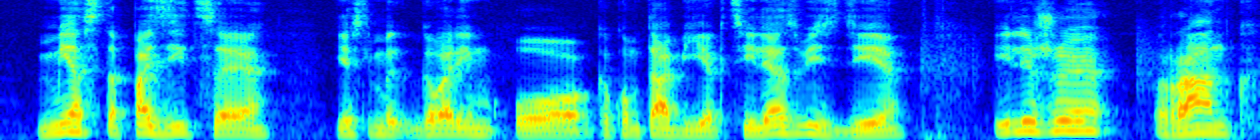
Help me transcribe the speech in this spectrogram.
– место, позиция, если мы говорим о каком-то объекте или о звезде, или же ранг,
